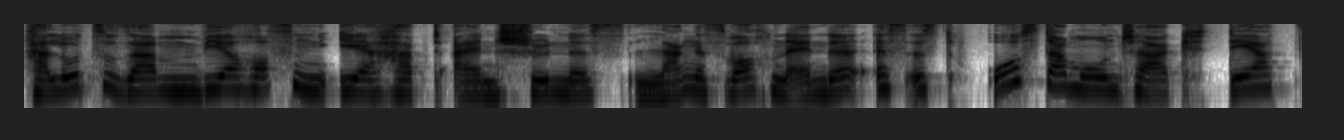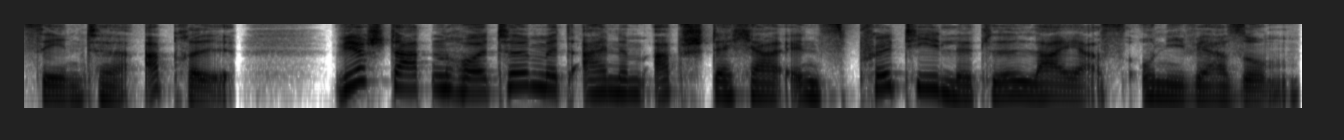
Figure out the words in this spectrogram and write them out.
Hallo zusammen, wir hoffen, ihr habt ein schönes, langes Wochenende. Es ist Ostermontag, der 10. April. Wir starten heute mit einem Abstecher ins Pretty Little Liars Universum.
